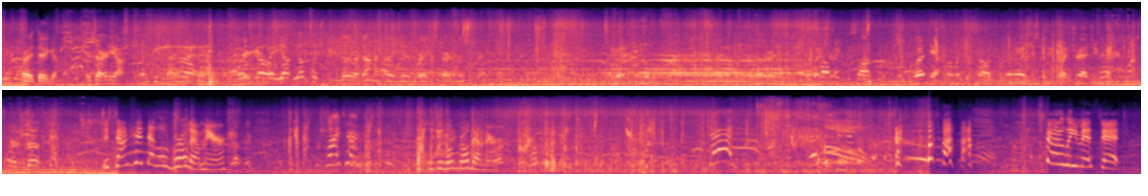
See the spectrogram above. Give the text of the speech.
All right, there you go. It's already off. All right. There we go. Hey, y'all, y'all push because otherwise I don't know how to get a break starting this thread. Let's not make this awkward. What? Yeah. Let's not make this awkward. Otherwise, this could be quite tragic. Just don't hit that little girl down there. My turn. There's a little girl down there. Here we go. missed it.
